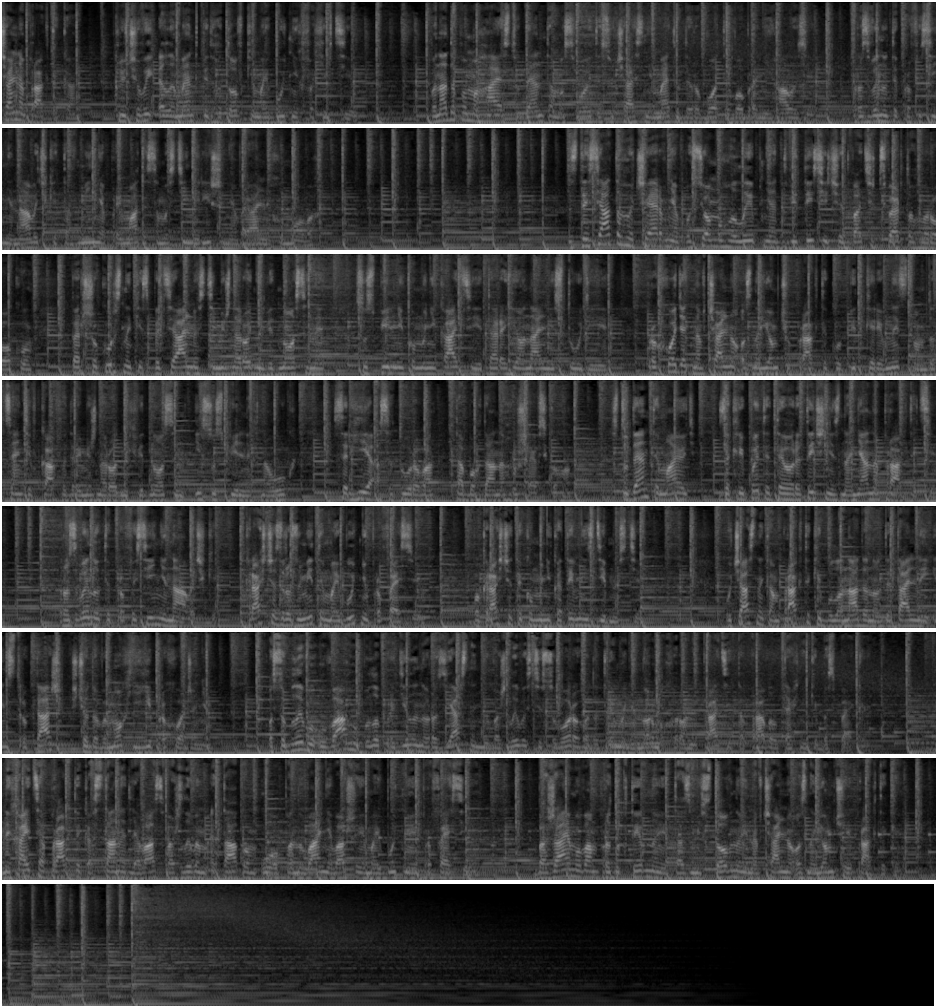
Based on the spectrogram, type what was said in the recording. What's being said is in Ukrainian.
Навчальна практика ключовий елемент підготовки майбутніх фахівців. Вона допомагає студентам освоїти сучасні методи роботи в обраній галузі, розвинути професійні навички та вміння приймати самостійні рішення в реальних умовах. З 10 червня по 7 липня 2024 року першокурсники спеціальності міжнародні відносини, суспільні комунікації та регіональні студії проходять навчально-ознайомчу практику під керівництвом доцентів кафедри міжнародних відносин і суспільних наук Сергія Асатурова та Богдана Грушевського. Студенти мають закріпити теоретичні знання на практиці, розвинути професійні навички, краще зрозуміти майбутню професію, покращити комунікативні здібності. Учасникам практики було надано детальний інструктаж щодо вимог її проходження. Особливу увагу було приділено роз'ясненню важливості суворого дотримання норм охорони праці та правил техніки безпеки. Нехай ця практика стане для вас важливим етапом у опануванні вашої майбутньої професії. Бажаємо вам продуктивної та змістовної навчально-ознайомчої практики.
